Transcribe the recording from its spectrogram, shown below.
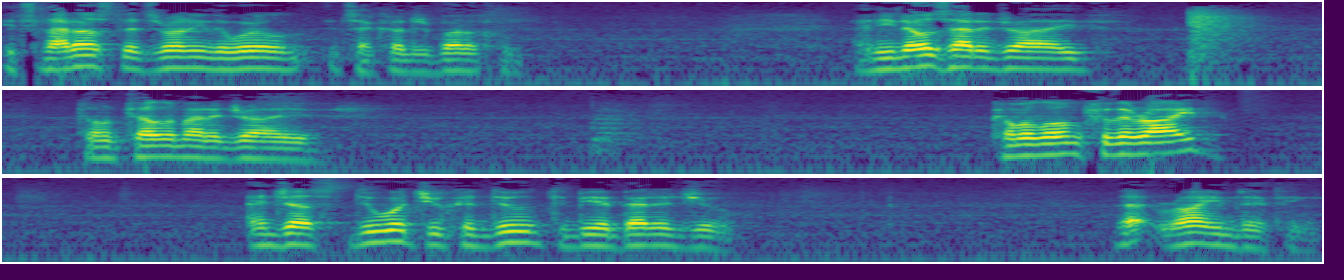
it's not us that's running the world, it's HaKadosh Baruch Hu. And He knows how to drive. Don't tell Him how to drive. Come along for the ride and just do what you can do to be a better Jew. That rhymed, I think.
